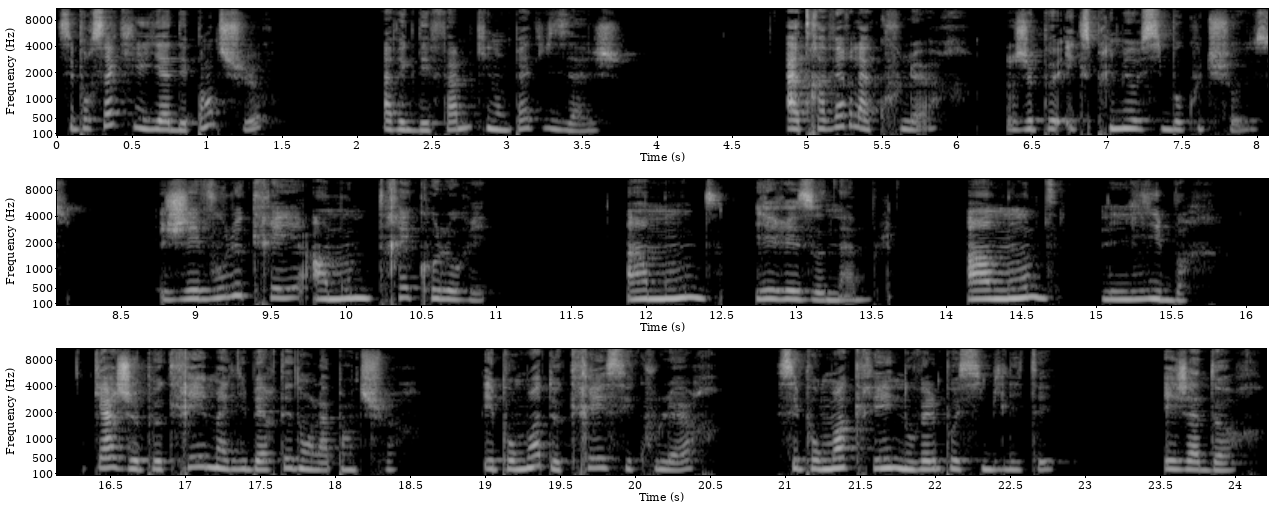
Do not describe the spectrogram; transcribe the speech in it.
C'est pour ça qu'il y a des peintures avec des femmes qui n'ont pas de visage. À travers la couleur, je peux exprimer aussi beaucoup de choses. J'ai voulu créer un monde très coloré, un monde irraisonnable, un monde libre, car je peux créer ma liberté dans la peinture. Et pour moi, de créer ces couleurs, c'est pour moi créer une nouvelle possibilité. Et j'adore.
